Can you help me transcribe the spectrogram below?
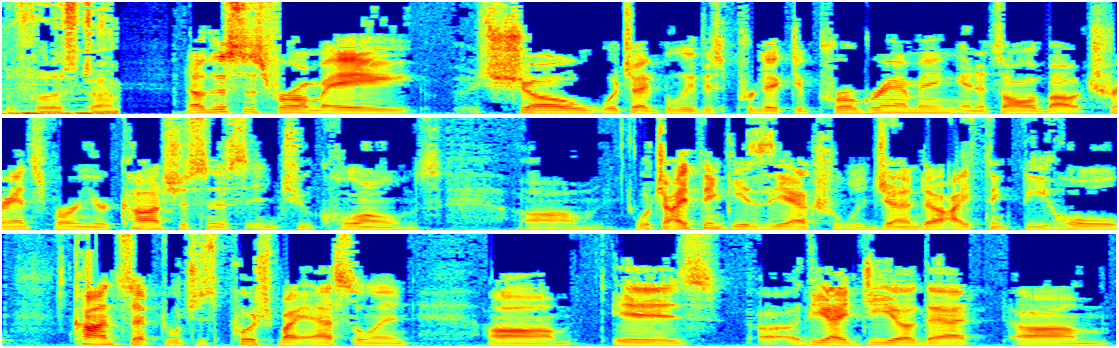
The first time Now, this is from a show which I believe is predictive programming, and it's all about transferring your consciousness into clones, um, which I think is the actual agenda. I think the whole concept, which is pushed by Esalen, um, is uh, the idea that um,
